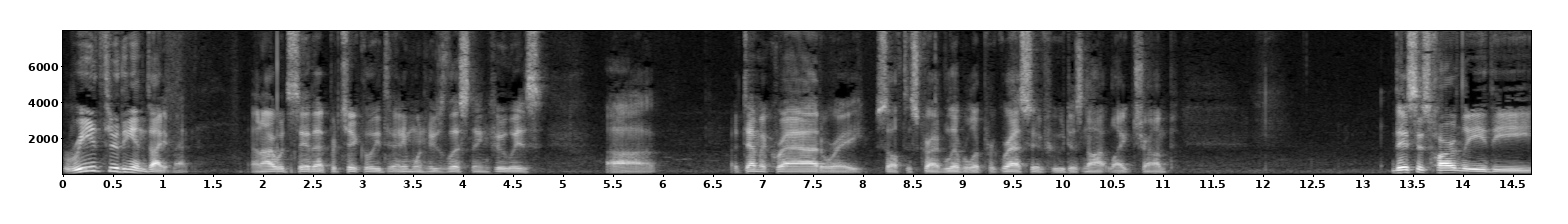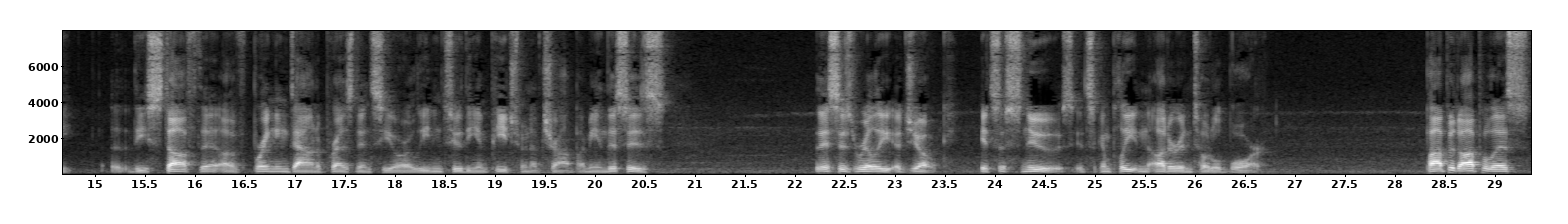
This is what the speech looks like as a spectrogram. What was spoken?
Read through the indictment, and I would say that particularly to anyone who's listening who is uh, a Democrat or a self-described liberal or progressive who does not like Trump. This is hardly the the stuff that, of bringing down a presidency or leading to the impeachment of Trump. I mean, this is this is really a joke. It's a snooze. It's a complete and utter and total bore. Papadopoulos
